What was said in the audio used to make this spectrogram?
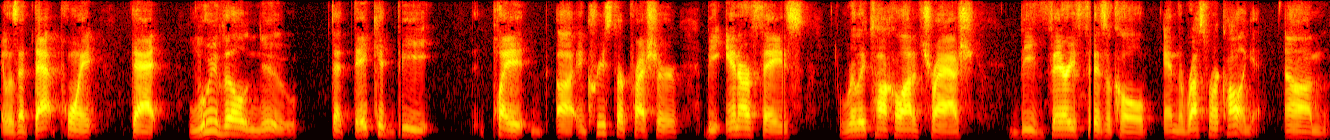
It was at that point that Louisville knew that they could be play, uh, increase their pressure, be in our face, really talk a lot of trash, be very physical, and the rest weren't calling it. Um,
